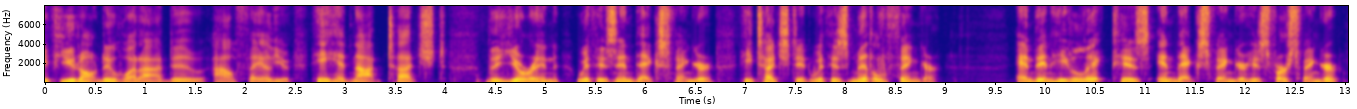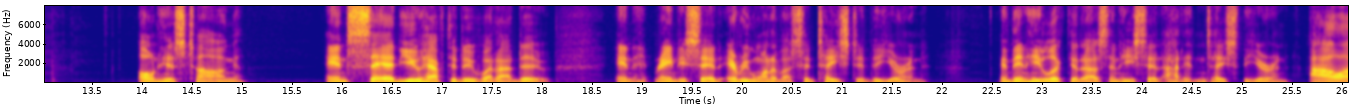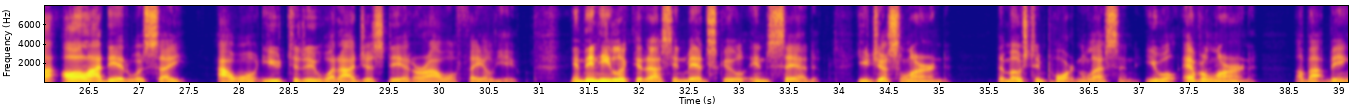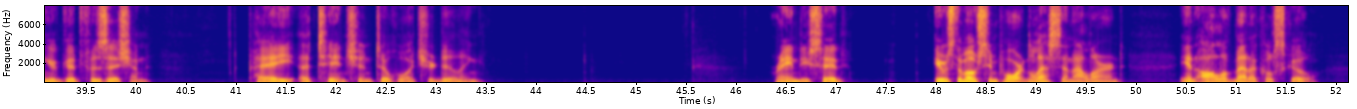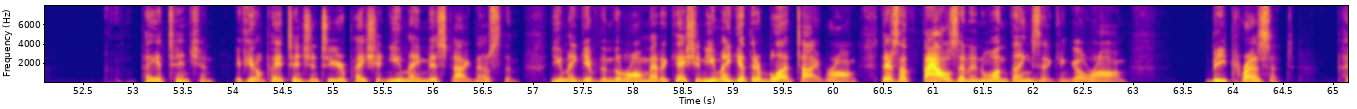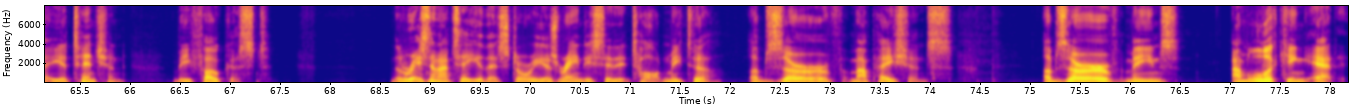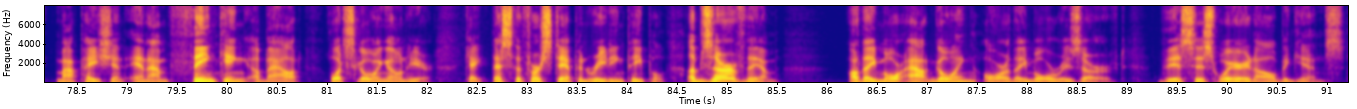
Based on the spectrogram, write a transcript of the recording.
if you don't do what I do, I'll fail you. He had not touched the urine with his index finger, he touched it with his middle finger. And then he licked his index finger, his first finger, on his tongue and said, You have to do what I do. And Randy said, Every one of us had tasted the urine. And then he looked at us and he said, I didn't taste the urine. All I, all I did was say, I want you to do what I just did or I will fail you. And then he looked at us in med school and said, You just learned the most important lesson you will ever learn about being a good physician. Pay attention to what you're doing. Randy said, It was the most important lesson I learned in all of medical school. Pay attention. If you don't pay attention to your patient, you may misdiagnose them. You may give them the wrong medication. You may get their blood type wrong. There's a thousand and one things that can go wrong. Be present, pay attention, be focused. The reason I tell you that story is Randy said it taught me to observe my patients. Observe means I'm looking at my patient and I'm thinking about what's going on here. Okay, that's the first step in reading people. Observe them. Are they more outgoing or are they more reserved? This is where it all begins.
